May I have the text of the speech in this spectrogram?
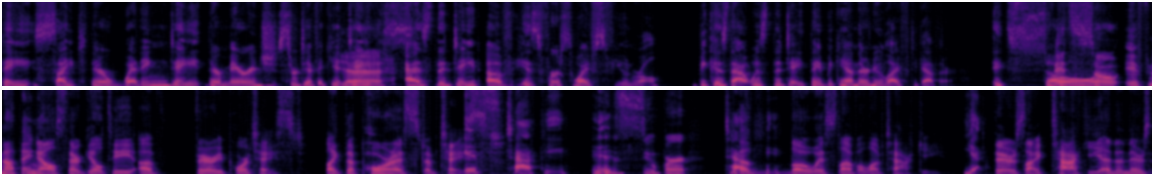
they cite their wedding date their marriage certificate Yes. date as the date of his first wife's funeral because that was the date they began their new life together it's so, It's so, if nothing else, they're guilty of very poor taste. Like the poorest of taste. it's tacky it is super tacky. the lowest level of tacky. Yeah. There's like tacky and then there's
